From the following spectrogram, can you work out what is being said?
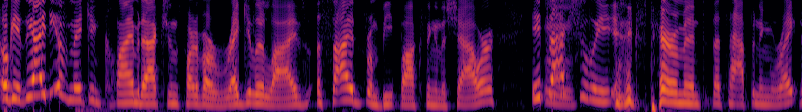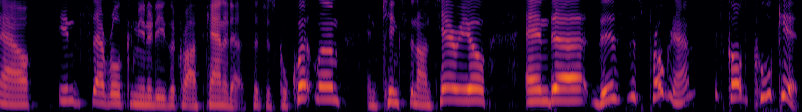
okay, the idea of making climate actions part of our regular lives, aside from beatboxing in the shower, it's mm. actually an experiment that's happening right now in several communities across Canada, such as Coquitlam and Kingston, Ontario. And uh, this this program, it's called Cool Kit.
